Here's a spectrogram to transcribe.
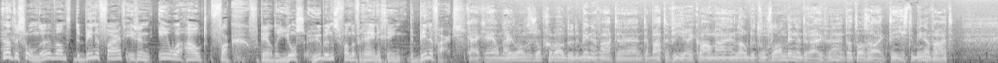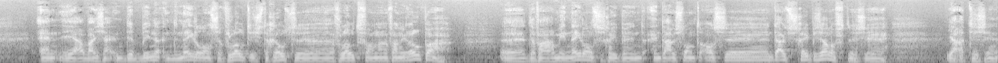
En dat is zonde, want de binnenvaart is een eeuwenoud vak. Vertelde Jos Hubens van de vereniging De Binnenvaart. Kijk, heel Nederland is opgebouwd door de binnenvaart. De Batavieren kwamen en lopen het ons land binnendrijven. Dat was eigenlijk de eerste binnenvaart. En ja, wij zijn de, binnen, de Nederlandse vloot is de grootste eh, vloot van, eh, van Europa. Eh, er waren meer Nederlandse schepen in, Duitsland als eh, Duitse schepen zelf. Dus ja, het is een,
